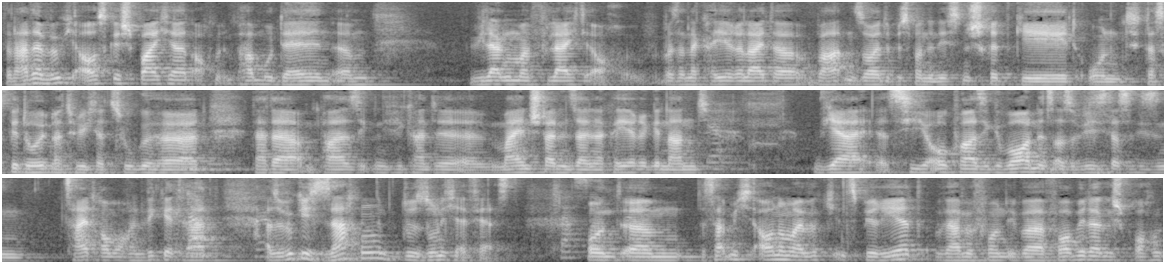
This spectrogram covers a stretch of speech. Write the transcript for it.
dann hat er wirklich ausgespeichert, auch mit ein paar Modellen, ähm, wie lange man vielleicht auch bei seiner Karriereleiter warten sollte, bis man den nächsten Schritt geht und dass Geduld natürlich dazugehört. Da hat er ein paar signifikante äh, Meilensteine in seiner Karriere genannt, ja. wie er CEO quasi geworden ist, also wie sich das in diesem Zeitraum auch entwickelt ja. hat. Also wirklich Sachen, die du so nicht erfährst. Klasse. Und ähm, das hat mich auch nochmal wirklich inspiriert. Wir haben ja vorhin über Vorbilder gesprochen.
